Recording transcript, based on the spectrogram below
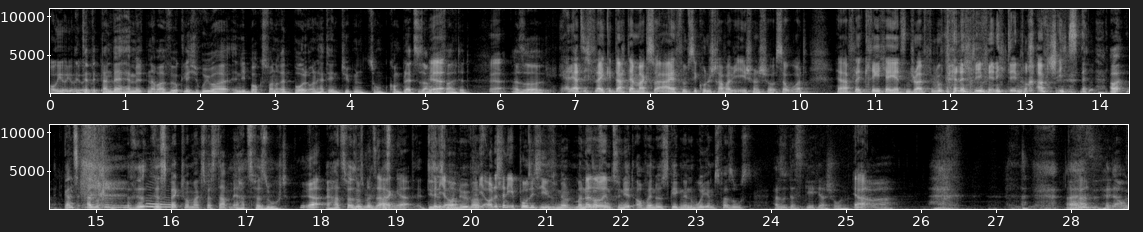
Uiuiui. Dann wäre Hamilton aber wirklich rüber in die Box von Red Bull und hätte den Typen zum, komplett zusammengefaltet. Ja. Also, Ja, der hat sich vielleicht gedacht, der Max so, ah, 5 Sekunden Strafe habe ich eh schon, so so what. Ja, vielleicht kriege ich ja jetzt einen Drive-Through-Penalty, wenn ich den noch abschieße. aber ganz, also Re Respekt vor Max Verstappen, er hat es versucht. Ja, Er hat's versucht. muss man sagen, Das- ja. dieses Manöver- auch, das finde ich positiv. Dieses Manöver also, funktioniert, auch wenn du es gegen den Williams versuchst. Also das geht ja schon. Ja. Aber ach, das hätte auch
